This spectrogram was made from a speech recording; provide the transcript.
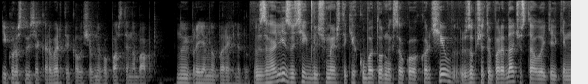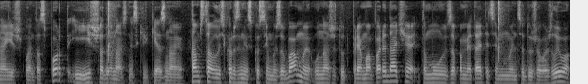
і користуйся Car Vertical, щоб не попасти на бабки. Ну і приємного перегляду. Взагалі, з усіх більш-менш таких кубатурних совкових корчів зубчату передачу ставили тільки на Іж Плента і Ірша 12, наскільки я знаю. Там ставились корзини з косими зубами. У нас же тут пряма передача, тому запам'ятайте цей момент, це дуже важливо.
